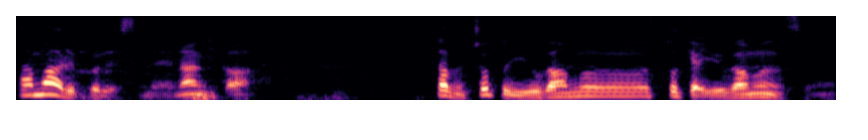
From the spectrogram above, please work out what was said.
挟まるとですね、なんか多分ちょっと歪むときは歪むんですよね。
